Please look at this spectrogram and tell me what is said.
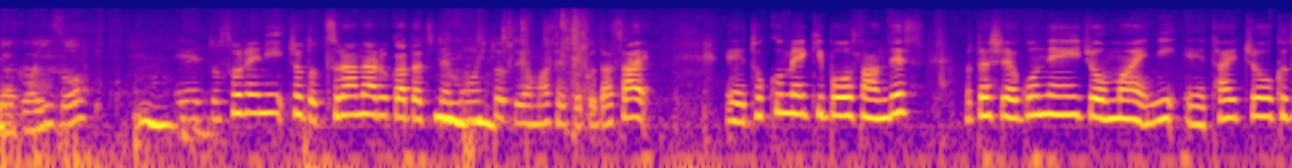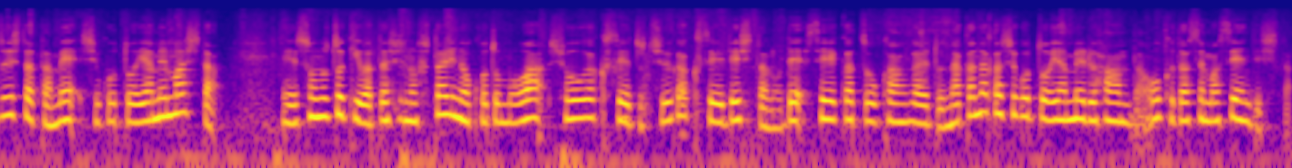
学はいいぞ。えっ、と、それにちょっと連なる形でもう一つ読ませてください。うんえー、匿名希望さんです。私は5年以上前に、えー、体調を崩したため仕事を辞めました。えー、その時私の2人の子供は小学生と中学生でしたので、生活を考えるとなかなか仕事を辞める判断を下せませんでした。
